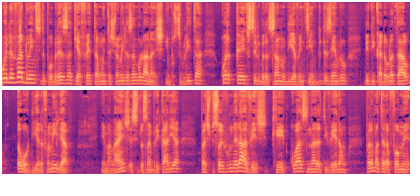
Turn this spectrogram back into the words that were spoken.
O elevado índice de pobreza que afeta muitas famílias angolanas impossibilita qualquer celebração no dia 25 de dezembro dedicada ao Natal ou ao Dia da Família. Em Malães, a situação é precária para as pessoas vulneráveis que quase nada tiveram para matar a fome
